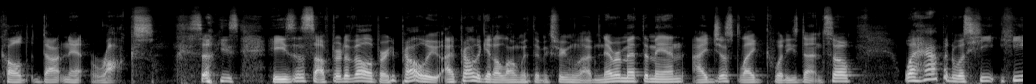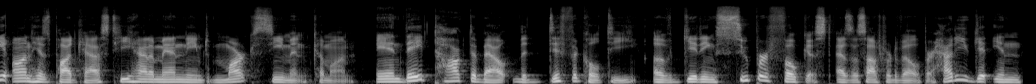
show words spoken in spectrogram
called .NET Rocks. So he's he's a software developer. He probably I'd probably get along with him extremely well. I've never met the man. I just like what he's done. So what happened was he he on his podcast he had a man named Mark Seemann come on and they talked about the difficulty of getting super focused as a software developer. How do you get in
